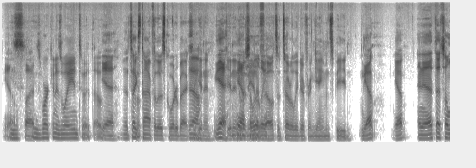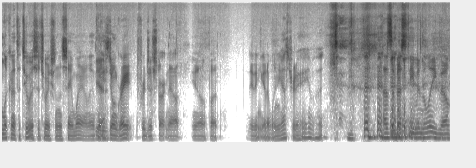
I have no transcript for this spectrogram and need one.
You know, He's, but he's working his way into it though. yeah. It takes time for those quarterbacks Yeah. to get in. Yeah, get into yeah, the absolutely. NFL. It's a totally different game and speed. Yep. Yep. And that, that's I'm looking at the Tua situation the same way. I think Yeah. he's doing great for just starting out, you know, but they didn't get a win yesterday. But That's the best team in the league though.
